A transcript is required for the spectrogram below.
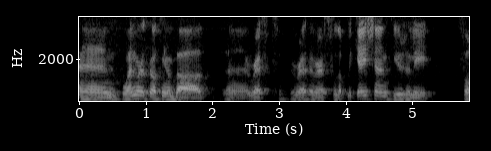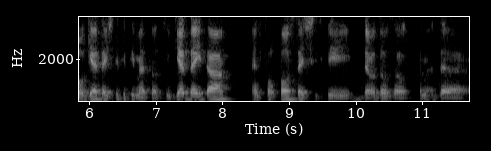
and when we're talking about uh, REST, RESTful applications, usually for get HTTP method, you get data, and for post HTTP, those are the,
